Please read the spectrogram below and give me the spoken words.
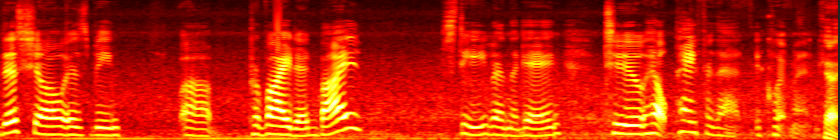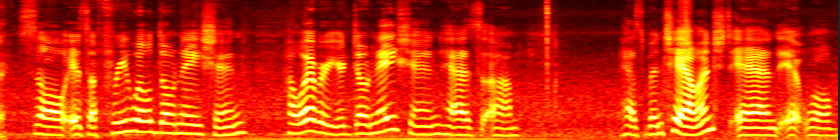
this show is being uh, provided by Steve and the gang to help pay for that equipment. Okay. So it's a free will donation. However, your donation has um, has been challenged, and it will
